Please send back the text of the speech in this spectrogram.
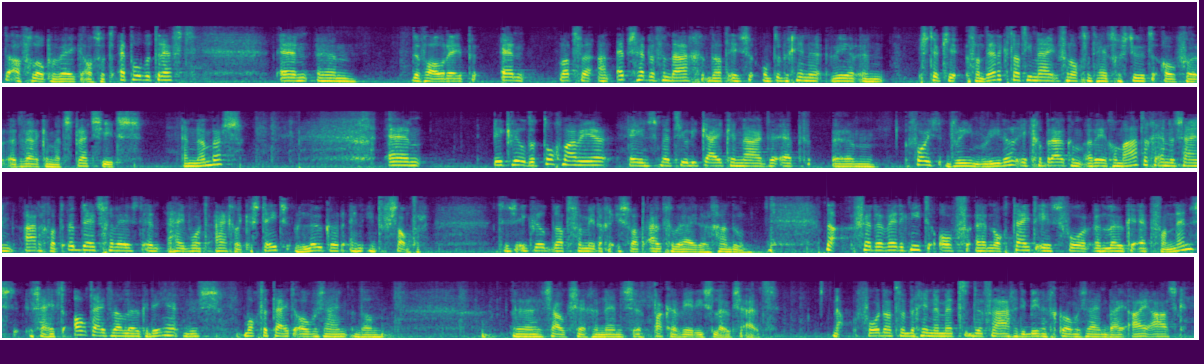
de afgelopen week als het Apple betreft. En um, de valreep. En wat we aan apps hebben vandaag, dat is om te beginnen weer een stukje van Dirk dat hij mij vanochtend heeft gestuurd over het werken met spreadsheets en numbers. En ik wilde toch maar weer eens met jullie kijken naar de app um, Voice Dream Reader. Ik gebruik hem regelmatig en er zijn aardig wat updates geweest en hij wordt eigenlijk steeds leuker en interessanter. Dus ik wil dat vanmiddag eens wat uitgebreider gaan doen. Nou, verder weet ik niet of er nog tijd is voor een leuke app van Nens. Zij heeft altijd wel leuke dingen, dus mocht er tijd over zijn, dan uh, zou ik zeggen, Nens, pak er weer iets leuks uit. Nou, voordat we beginnen met de vragen die binnengekomen zijn bij iAsk,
